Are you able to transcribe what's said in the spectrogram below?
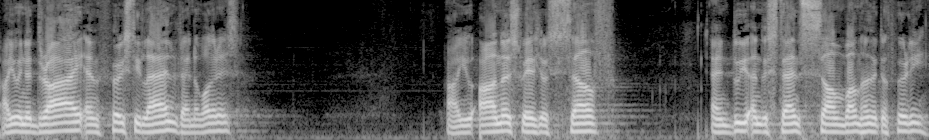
Are you in a dry and thirsty land where no water is? Are you honest with yourself? And do you understand Psalm 130?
